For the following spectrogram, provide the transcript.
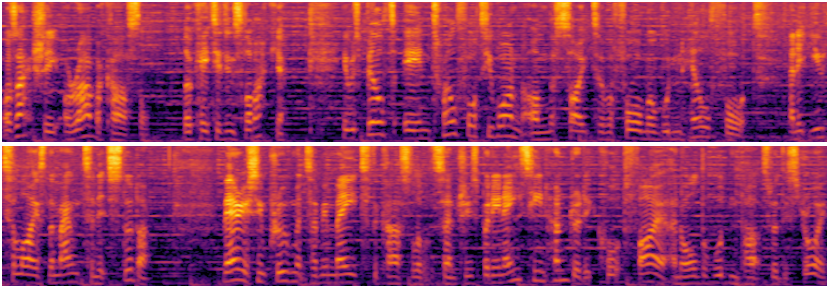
was actually Orava Castle, located in Slovakia. It was built in 1241 on the site of a former wooden hill fort, and it utilised the mountain it stood on. Various improvements have been made to the castle over the centuries, but in 1800 it caught fire and all the wooden parts were destroyed.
